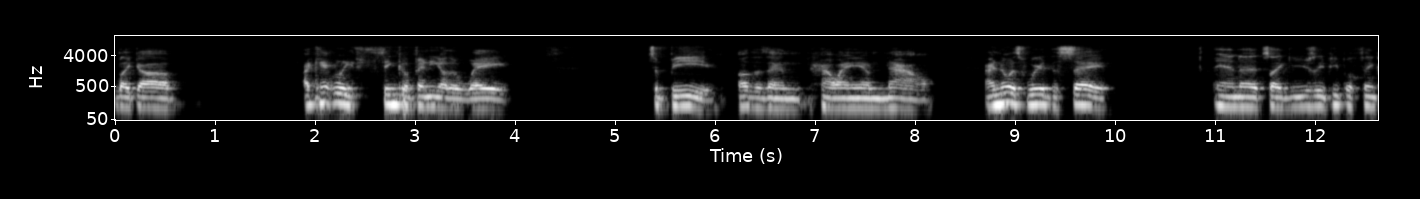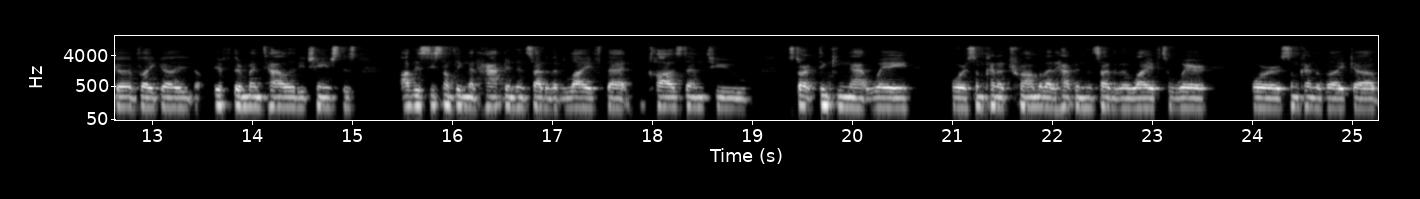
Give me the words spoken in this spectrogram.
like uh I can't really think of any other way to be other than how I am now. I know it's weird to say, and uh, it's like usually people think of like uh, if their mentality changed this obviously something that happened inside of their life that caused them to start thinking that way or some kind of trauma that happened inside of their life to where or some kind of like uh,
